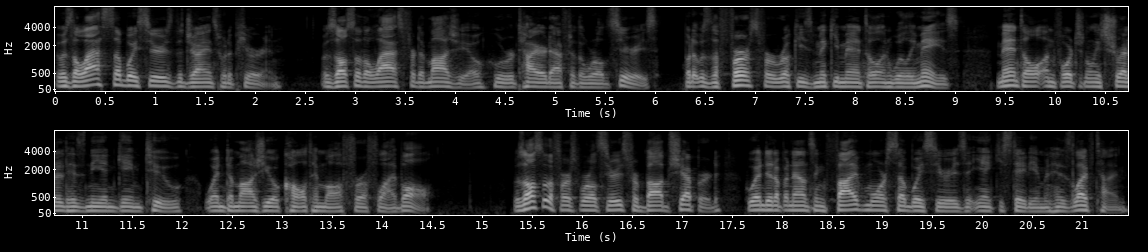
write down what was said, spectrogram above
It was the last Subway Series the Giants would appear in. It was also the last for DiMaggio, who retired after the World Series, but it was the first for rookies Mickey Mantle and Willie Mays, Mantle unfortunately shredded his knee in Game 2 when DiMaggio called him off for a fly ball. It was also the first World Series for Bob Sheppard, who ended up announcing five more Subway Series at Yankee Stadium in his lifetime.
